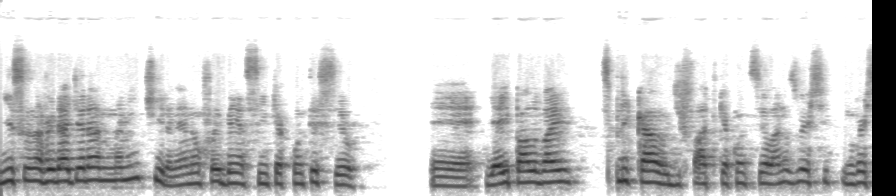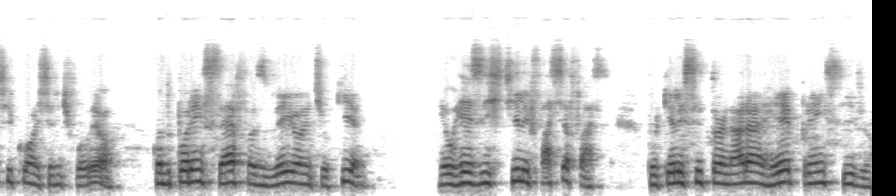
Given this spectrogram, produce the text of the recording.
Isso, na verdade, era uma mentira, né? Não foi bem assim que aconteceu. É, e aí Paulo vai explicar de fato o que aconteceu lá nos no versículo 11, se a gente for ler, ó. Quando, porém, Cefas veio a Antioquia, eu resisti-lhe face a face, porque ele se tornara repreensível.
